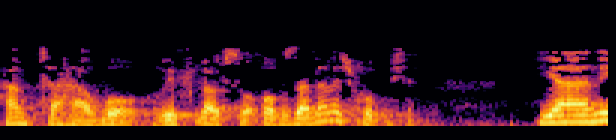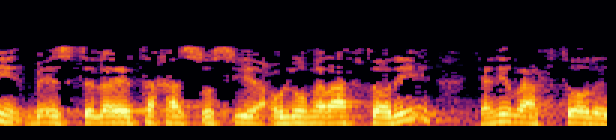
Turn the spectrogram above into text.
هم تهوع ریفلاکس و اق زدنش خوب میشه. یعنی به اصطلاح تخصصی علوم رفتاری یعنی رفتار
